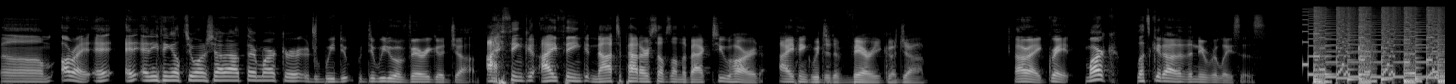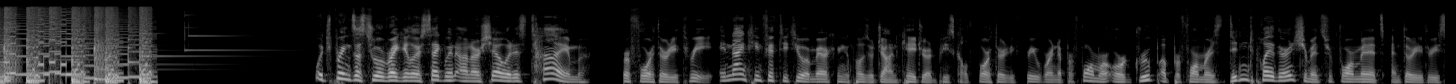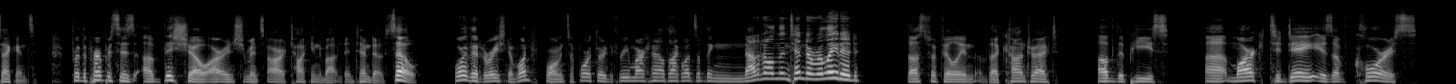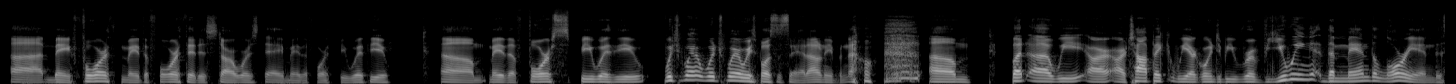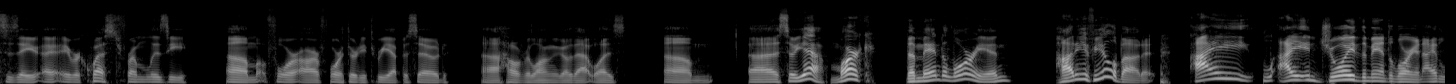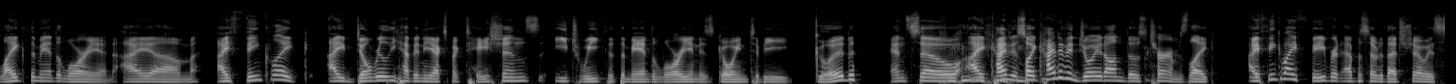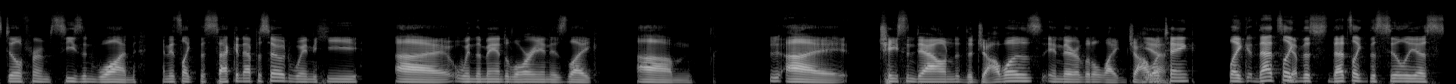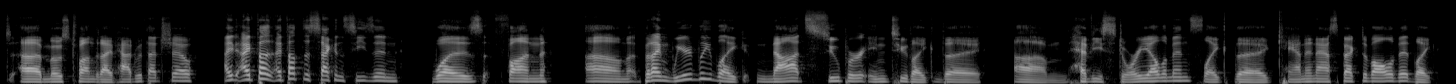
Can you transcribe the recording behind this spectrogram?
Um. All right. A- anything else you want to shout out there, Mark, or did we do did we do a very good job? I think I think not to pat ourselves on the back too hard. I think we did a very good job. All right. Great, Mark. Let's get out of the new releases. Which brings us to a regular segment on our show. It is time for 433. In 1952, American composer John Cage wrote a piece called 433, wherein a performer or group of performers didn't play their instruments for 4 minutes and 33 seconds. For the purposes of this show, our instruments are talking about Nintendo. So, for the duration of one performance of 433, Mark and I will talk about something not at all Nintendo related, thus fulfilling the contract of the piece. Uh, Mark, today is, of course, uh, May 4th. May the 4th. It is Star Wars Day. May the 4th be with you. Um, may the force be with you. Which way? Which way are we supposed to say it? I don't even know. um, but uh, we are our topic. We are going to be reviewing the Mandalorian. This is a a, request from Lizzie um, for our 433 episode. Uh, however long ago that was. Um, uh, so yeah, Mark, the Mandalorian. How do you feel about it? I I enjoy the Mandalorian. I like the Mandalorian. I um I think like I don't really have any expectations each week that the Mandalorian is going to be good. And so I kind of so I kind of enjoy it on those terms. Like I think my favorite episode of that show is still from season 1 and it's like the second episode when he uh when the Mandalorian is like um uh chasing down the Jawas in their little like Jawa Yeah. tank. Like that's like Yep. this that's like the silliest, uh, most fun that I've had with that show. I, I thought I thought the second season was fun. Um, but I'm weirdly like not super into like the um heavy story elements, like the canon aspect of all of it. Like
